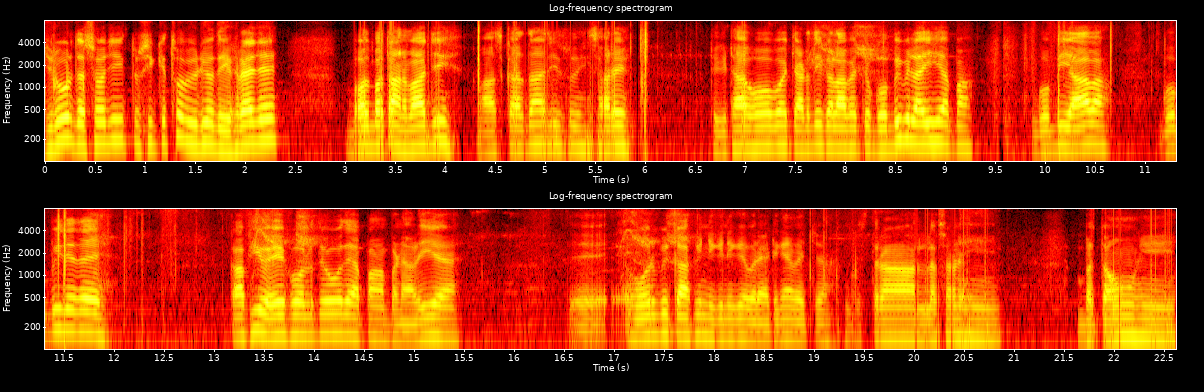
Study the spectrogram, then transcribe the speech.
ਜਰੂਰ ਦੱਸਿਓ ਜੀ, ਤੁਸੀਂ ਕਿੱਥੋਂ ਵੀਡੀਓ ਦੇਖ ਰਹੇ ਜੇ। ਬਹੁਤ ਬਹੁਤ ਧੰਨਵਾਦ ਜੀ। ਆਸ ਕਰਦਾ ਜੀ ਤੁਸੀਂ ਸਾਰੇ ਠੀਕ ਠਾਕ ਹੋਵੋ। ਚੜ੍ਹਦੀ ਕਲਾ ਵਿੱਚ ਗੋਭੀ ਵੀ ਲਾਈ ਸੀ ਆਪਾਂ। ਗੋਭੀ ਆ ਵਾ। ਗੋਭੀ ਦੇ ਤੇ ਕਾਫੀ ਹੋਏ ਫੁੱਲ ਤੇ ਉਹਦੇ ਆਪਾਂ ਬਣਾ ਲਈ ਹੈ। ਤੇ ਹੋਰ ਵੀ ਕਾਫੀ ਨਿੱਕੀ ਨਿੱਕੀ ਵੈਰਾਈਟੀਆਂ ਵਿੱਚ। ਜਿਸ ਤਰ੍ਹਾਂ ਲਸਣ ਹੀ ਬਤਾਉ ਹੀ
